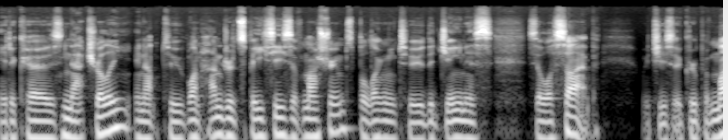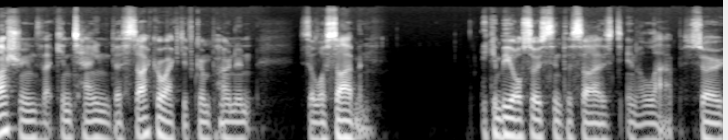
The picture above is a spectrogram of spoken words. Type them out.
It occurs naturally in up to 100 species of mushrooms belonging to the genus Psilocybe, which is a group of mushrooms that contain the psychoactive component psilocybin. It can be also synthesized in a lab. So,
